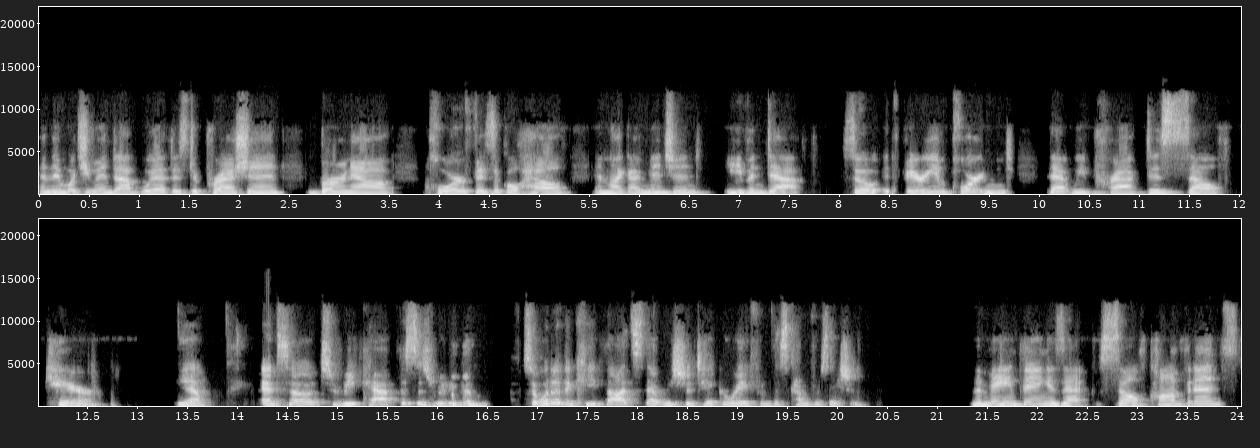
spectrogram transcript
And then what you end up with is depression, burnout, poor physical health. And like I mentioned, even death. So it's very important that we practice self care. Yeah. And so to recap, this is really good. So, what are the key thoughts that we should take away from this conversation? The main thing is that self confidence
